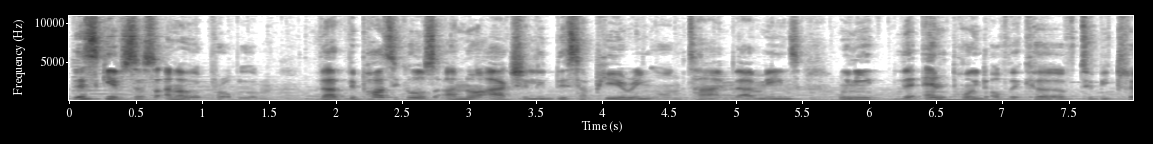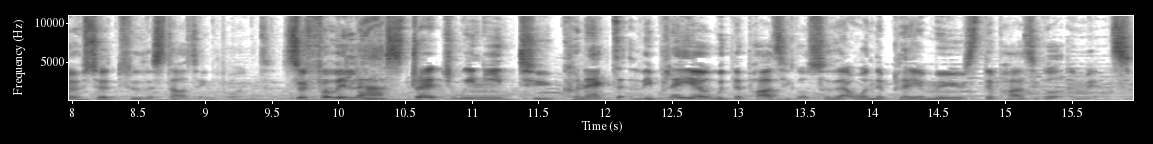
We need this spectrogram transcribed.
This gives us another problem, that the particles are not actually disappearing on time, that means we need the endpoint of the curve to be closer to the starting point. So for the last stretch we need to connect the player with the particle so that when the player moves the particle emits.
